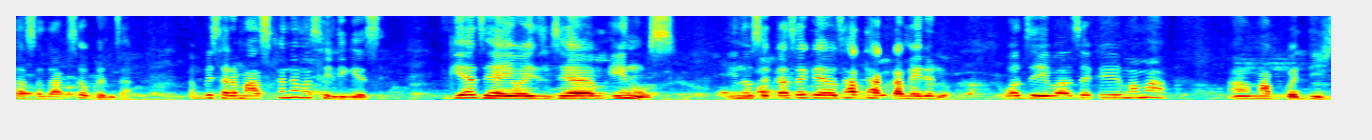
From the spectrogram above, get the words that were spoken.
চাষা যাচ্ছে ওখানে যা। বিচারা মাঝখানে আমার ছেলে গিয়েছে। গিয়ে যে ওই যে ইনুস, ইনুসের কাছে গিয়ে ধাক্কা মেরেলো। ও যে বলছে কি, মামা মাফ করে দিস।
